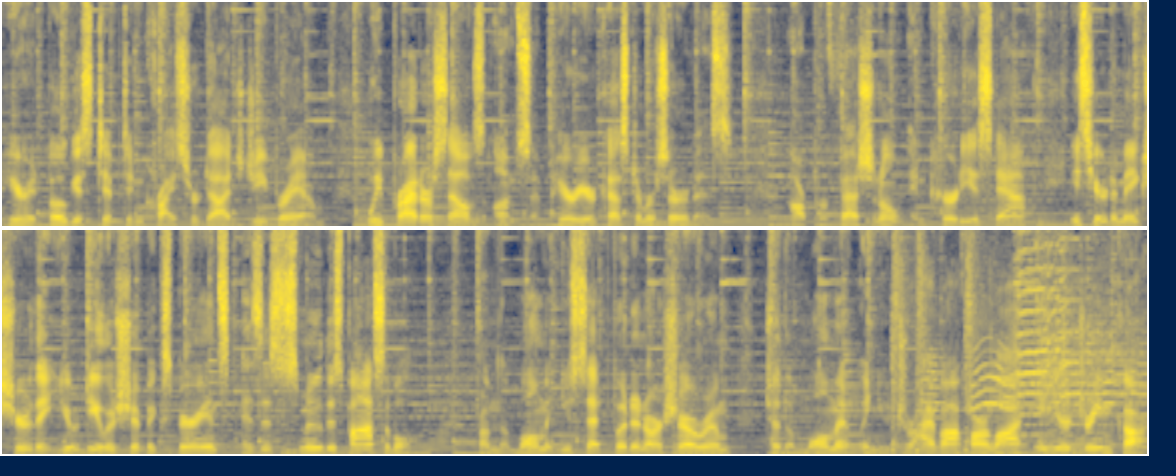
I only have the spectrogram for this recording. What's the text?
Here at Boggus Tipton Chrysler Dodge Jeep Ram, we pride ourselves on superior customer service. Our professional and courteous staff is here to make sure that your dealership experience is as smooth as possible. From the moment you set foot in our showroom to the moment when you drive off our lot in your dream car.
